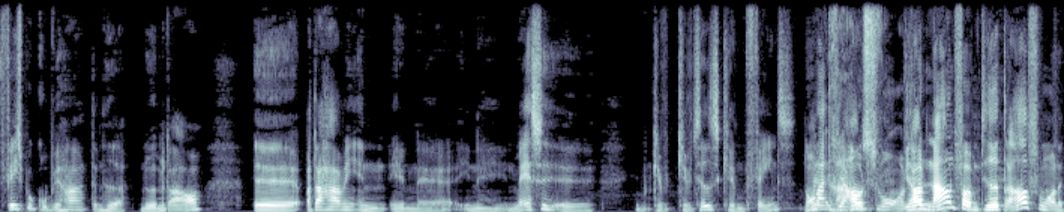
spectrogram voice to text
Facebook-gruppe, vi har. Den hedder Noget med Drager. Øh, og der har vi en, en, øh, en, en masse... Øh, kan, vi- kan vi tælle kan dem fans? Nå, nej, vi har, jo, vi har et navn for dem, de hedder Dragsvorene.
